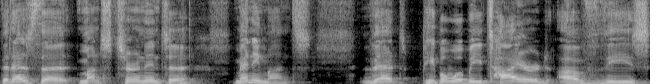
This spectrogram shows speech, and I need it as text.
that as the months turn into many months, that people will be tired of these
